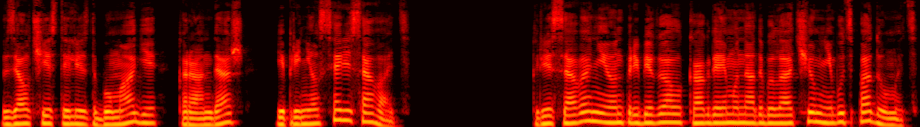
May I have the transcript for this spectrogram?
взял чистый лист бумаги, карандаш и принялся рисовать. К рисованию он прибегал, когда ему надо было о чем-нибудь подумать.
